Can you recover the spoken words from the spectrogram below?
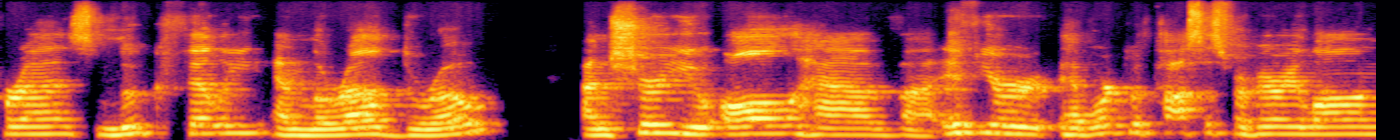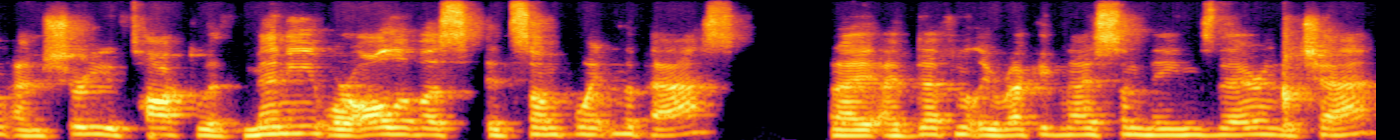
Perez, Luke Philly, and Laurel Duro. I'm sure you all have, uh, if you have worked with CASAS for very long, I'm sure you've talked with many or all of us at some point in the past. And I, I've definitely recognized some names there in the chat.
